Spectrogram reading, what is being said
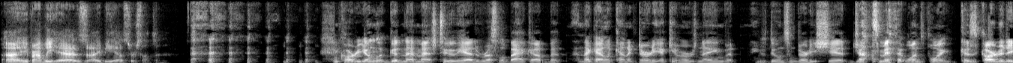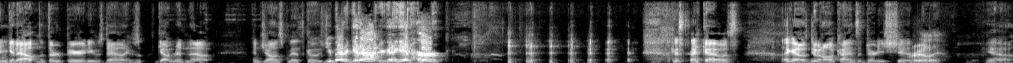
Uh, he probably has IBS or something. and Carter Young looked good in that match too. He had to wrestle a backup, but and that guy looked kind of dirty. I can't remember his name, but he was doing some dirty shit. John Smith at one point because Carter didn't get out in the third period. He was down. He was got ridden out, and John Smith goes, "You better get out. You're gonna get hurt." Because that guy was that guy was doing all kinds of dirty shit. really? Yeah.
